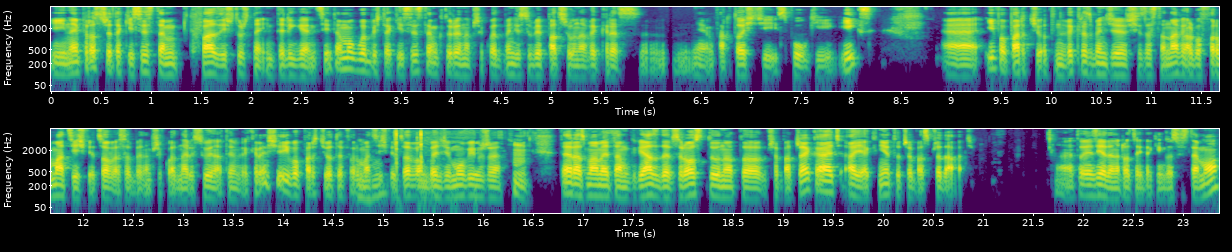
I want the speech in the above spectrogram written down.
I najprostszy taki system quasi sztucznej inteligencji to mógłby być taki system, który na przykład będzie sobie patrzył na wykres nie wiem, wartości spółki X e, i w oparciu o ten wykres będzie się zastanawiał, albo formacje świecowe sobie na przykład narysuje na tym wykresie i w oparciu o te formacje mhm. świecowe on będzie mówił, że hmm, teraz mamy tam gwiazdę wzrostu, no to trzeba czekać, a jak nie, to trzeba sprzedawać. E, to jest jeden rodzaj takiego systemu.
